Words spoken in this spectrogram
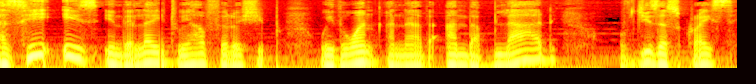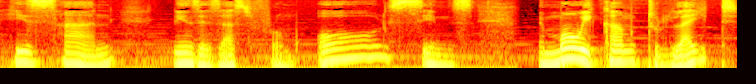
as he is in the light, we have fellowship with one another, and the blood of Jesus Christ, his Son, cleanses us from all sins. The more we come to light,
